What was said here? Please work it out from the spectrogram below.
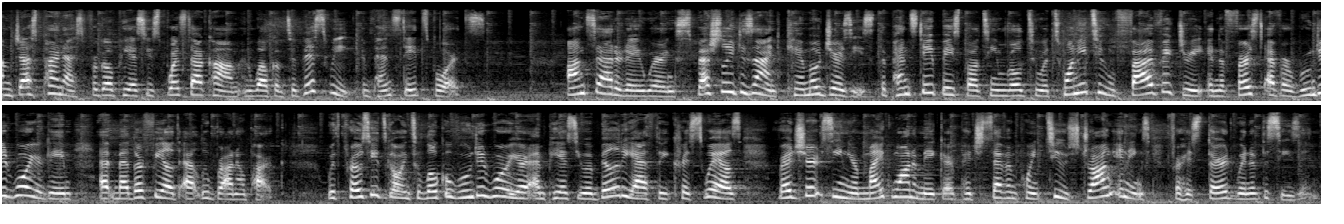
I'm Jess Parness for GoPSUSports.com and welcome to This Week in Penn State Sports. On Saturday, wearing specially designed camo jerseys, the Penn State baseball team rolled to a 22-5 victory in the first ever Wounded Warrior game at Medlar Field at Lubrano Park. With proceeds going to local Wounded Warrior and PSU ability athlete Chris Swales, redshirt senior Mike Wanamaker pitched 7.2 strong innings for his third win of the season.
